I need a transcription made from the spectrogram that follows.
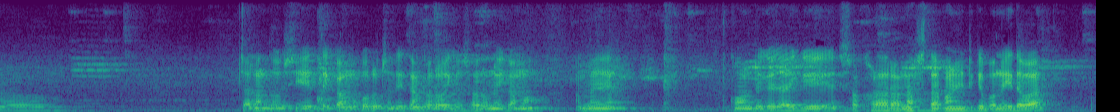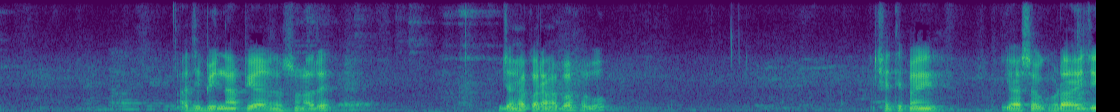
ଆଉ ଚାଲନ୍ତୁ ସିଏ ଏତେ କାମ କରୁଛନ୍ତି ତାଙ୍କର ଏଇକା ସରୁନି କାମ ଆମେ କ'ଣ ଟିକେ ଯାଇକି ସକାଳର ନାସ୍ତା ପାଣି ଟିକେ ବନେଇଦେବା ଆଜି ବିନା ପିଆଜ ରସୁଣରେ ଯାହା କରାହେବ ସବୁ ସେଥିପାଇଁ ଗ୍ୟାସ୍ ସବୁ ଘୋଡ଼ା ହେଇଛି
